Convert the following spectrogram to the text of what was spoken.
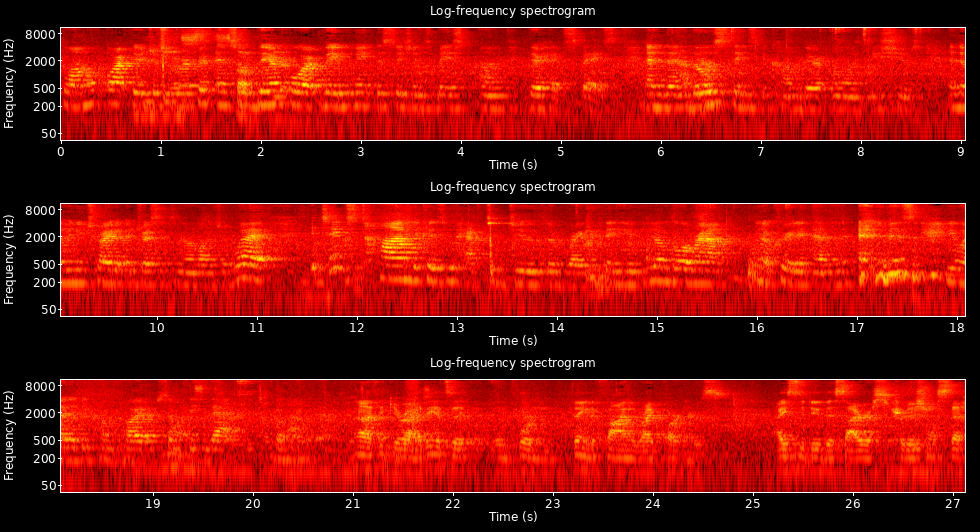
form of art, they're just Just workers, and so some, yeah. therefore they make decisions based on their headspace. And then those things become their own issues. And then when you try to address it in a larger way, it takes time because you have to do the right thing. You, you don't go around, you know, creating enemies. You want to become part of something that's collaborative. I think you're right. I think it's an important thing to find the right partners. I used to do this Irish traditional ses-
